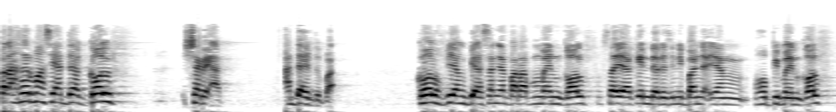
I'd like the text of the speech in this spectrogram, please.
Terakhir masih ada golf syariat. Ada itu Pak. Golf yang biasanya para pemain golf, saya yakin dari sini banyak yang hobi main golf.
